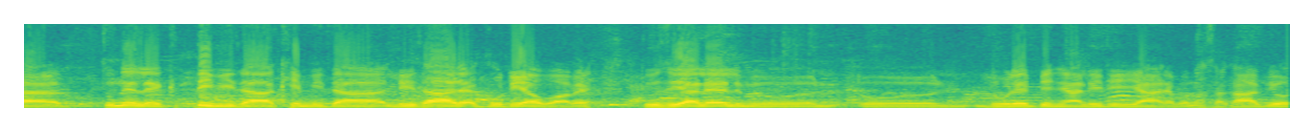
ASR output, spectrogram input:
ဒါသူနဲ့လည်းတိပြီးသားခင်ပြီးသားလေးစားရတဲ့အကိုတယောက်ပါပဲသူစီကလည်းအဲ့လိုမျိုးဟိုလိုတဲ့ပညာလေးတွေရတယ်ပေါ့နော်စကားပြော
